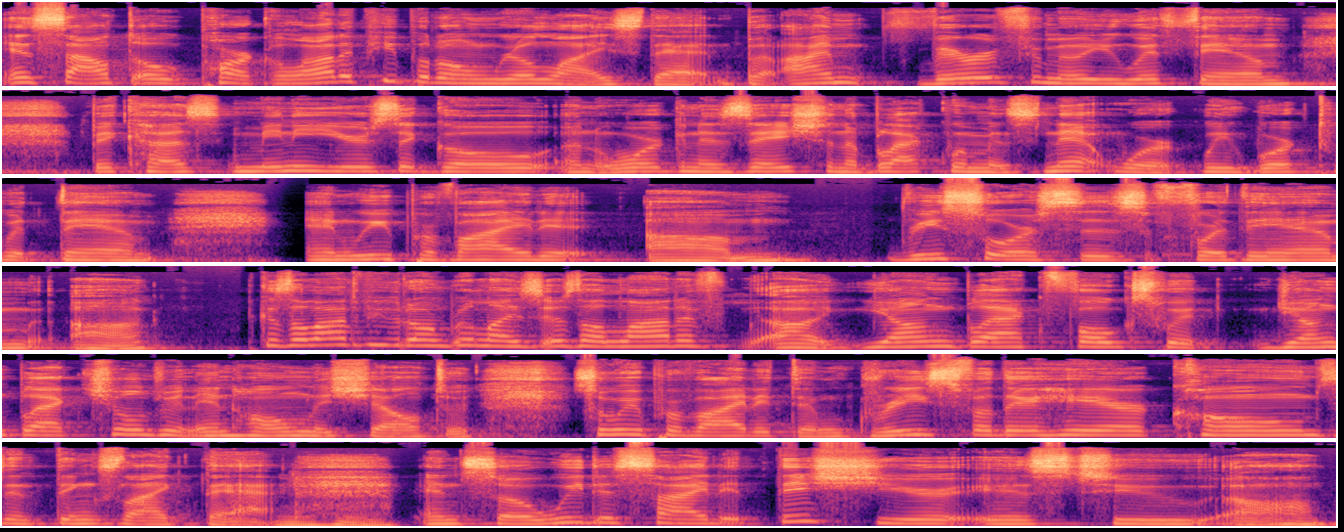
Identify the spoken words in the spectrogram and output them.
in South Oak Park. A lot of people don't realize that, but I'm very familiar with them because many years ago, an organization, a Black Women's Network, we worked with them and we provided um, resources for them. Uh, because a lot of people don't realize there's a lot of uh, young black folks with young black children in homeless shelter. So we provided them grease for their hair, combs, and things like that. And so we decided this year is to um,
